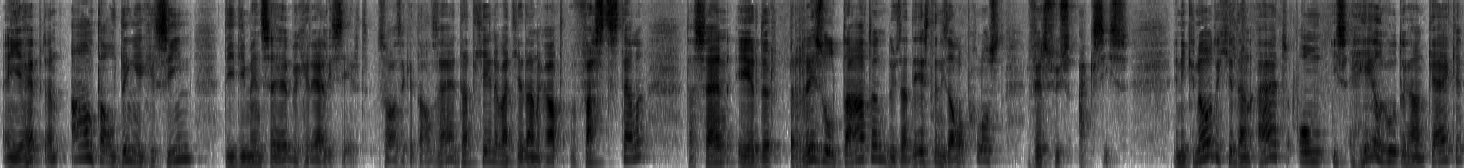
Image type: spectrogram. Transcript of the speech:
en je hebt een aantal dingen gezien die die mensen hebben gerealiseerd. Zoals ik het al zei, datgene wat je dan gaat vaststellen, dat zijn eerder resultaten, dus dat eerste is al opgelost, versus acties. En ik nodig je dan uit om eens heel goed te gaan kijken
